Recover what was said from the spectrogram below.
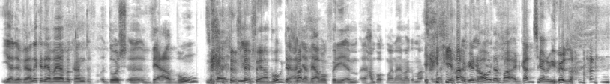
Ja, der Wernicke, der war ja bekannt durch äh, Werbung zum Beispiel. Werbung. der hat ja Werbung für die ähm, Hamburg-Mannheimer gemacht. ja, genau, das war ein ganz seriöser Mann.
